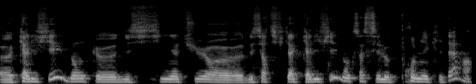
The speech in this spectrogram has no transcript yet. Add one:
euh, qualifiés, donc euh, des signatures, des certificats qualifiés. Donc ça, c'est le premier critère.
